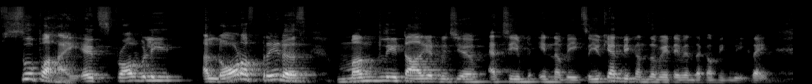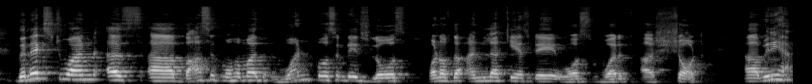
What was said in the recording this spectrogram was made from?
super high. It's probably a lot of traders monthly target which you have achieved in a week so you can be conservative in the coming week right the next one is uh, basit muhammad one percentage loss one of the unluckiest day was worth a shot uh, very ha-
